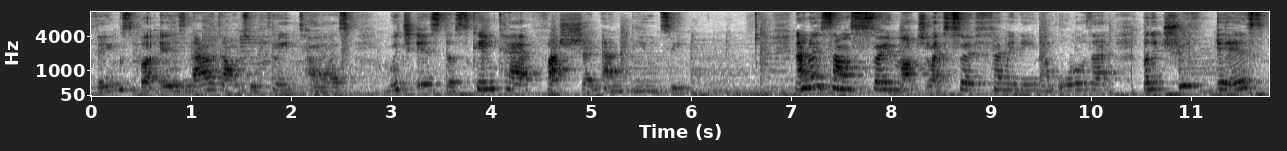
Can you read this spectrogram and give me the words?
things, but it is narrowed down to three tiers, which is the skincare, fashion, and beauty. Now, I know it sounds so much like so feminine and all of that, but the truth is,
